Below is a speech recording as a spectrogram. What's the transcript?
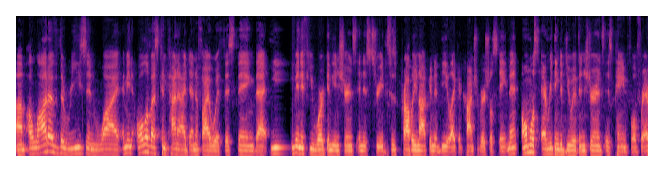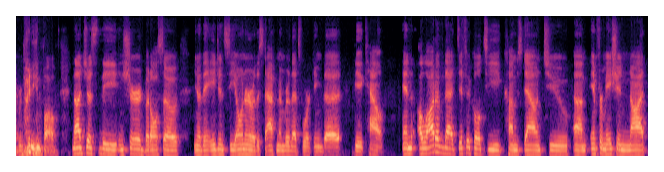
Um, a lot of the reason why, I mean, all of us can kind of identify with this thing that even if you work in the insurance industry, this is probably not going to be like a controversial statement. Almost everything to do with insurance is painful for everybody involved, not just the insured, but also, you know, the agency owner or the staff member that's working the, the account. And a lot of that difficulty comes down to um, information not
